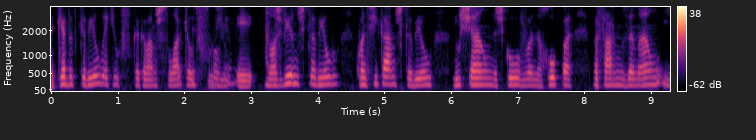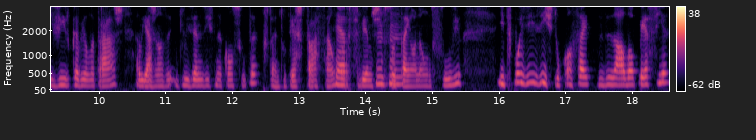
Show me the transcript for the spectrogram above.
A queda de cabelo é aquilo que acabámos de falar, que é o deflúvio. É nós vermos cabelo, quantificarmos cabelo no chão, na escova, na roupa, passarmos a mão e vir o cabelo atrás. Aliás, nós utilizamos isso na consulta, portanto, o teste de tração, certo. para percebermos se a pessoa uhum. tem ou não um deflúvio. E depois existe o conceito de alopécia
